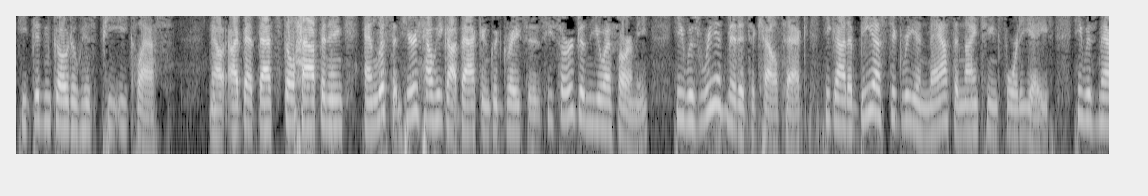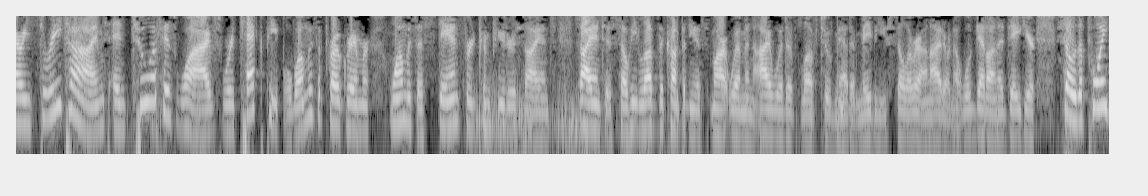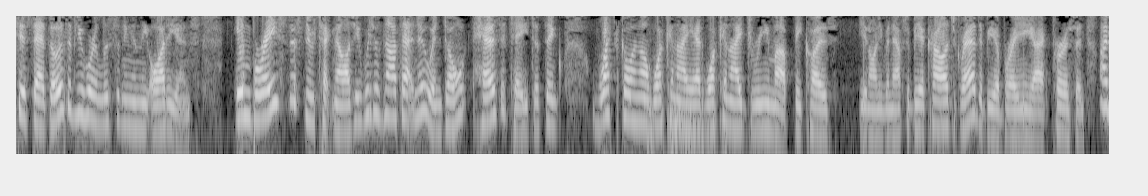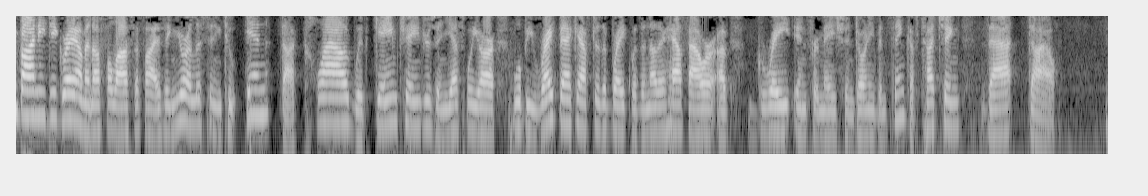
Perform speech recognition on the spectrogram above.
He didn't go to his PE class. Now, I bet that's still happening. And listen, here's how he got back in good graces. He served in the U.S. Army. He was readmitted to Caltech. He got a BS degree in math in 1948. He was married three times, and two of his wives were tech people. One was a programmer, one was a Stanford computer science scientist. So he loved the company of smart women. I would have loved to have met him. Maybe he's still around. I don't know. We'll get on a date here. So the point is that those of you who are listening in the audience, embrace this new technology, which is not that new, and don't hesitate to think, what's going on? What can I add? What can I dream up? Because you don't even have to be a college grad to be a brainiac person. I'm Bonnie D. Graham, enough philosophizing. You're listening to In the Cloud with Game Changers, and yes, we are. We'll be right back after the break with another half hour of great information. Don't even think of touching that dial.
